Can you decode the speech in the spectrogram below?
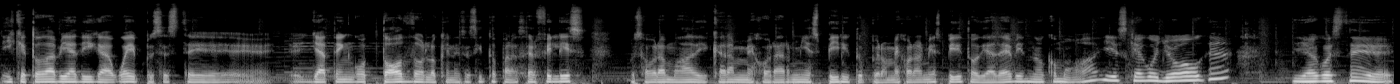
Y que todavía diga, güey, pues este, ya tengo todo lo que necesito para ser feliz, pues ahora me voy a dedicar a mejorar mi espíritu, pero mejorar mi espíritu de a David, no como, ay, es que hago yoga y hago este,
